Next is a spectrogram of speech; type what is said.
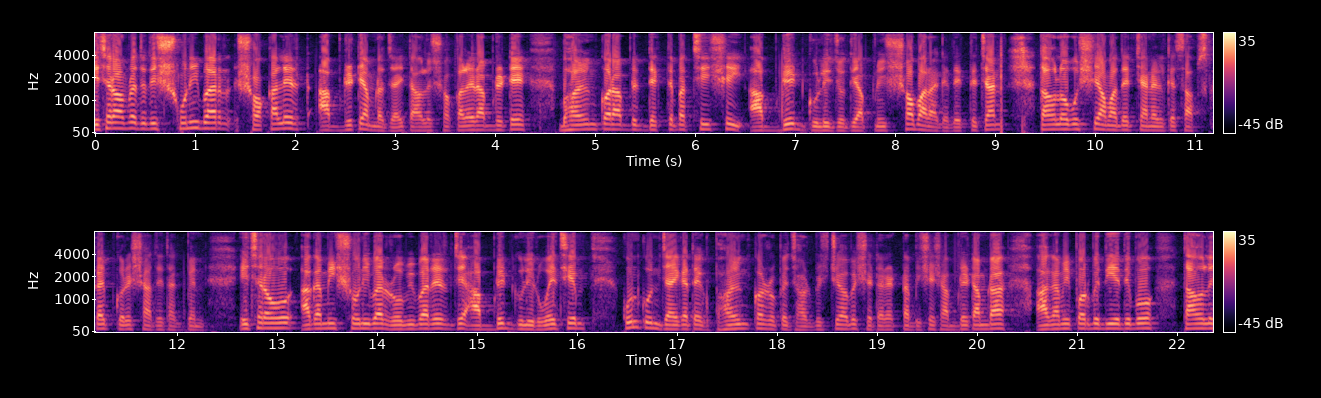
এছাড়াও আমরা যদি শনিবার সকালের আপডেটে আমরা যাই, তাহলে সকালের আপডেটে ভয়ঙ্কর আপডেট দেখতে পাচ্ছি। সেই আপডেটগুলি যদি আপনি সবার আগে দেখতে চান, তাহলে অবশ্যই আমাদের চ্যানেলকে সাবস্ক্রাইব করে সাথে থাকবেন। এছাড়াও আগামী শনিবার, রবিবারের যে আপডেটগুলি রয়েছে, কোন কোন জায়গাতে ভয়ঙ্কর রূপে ঝড় বৃষ্টি হবে সেটার একটা বিশেষ আপডেট আমরা আগামী পর্বে দিয়ে দেব। তাহলে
